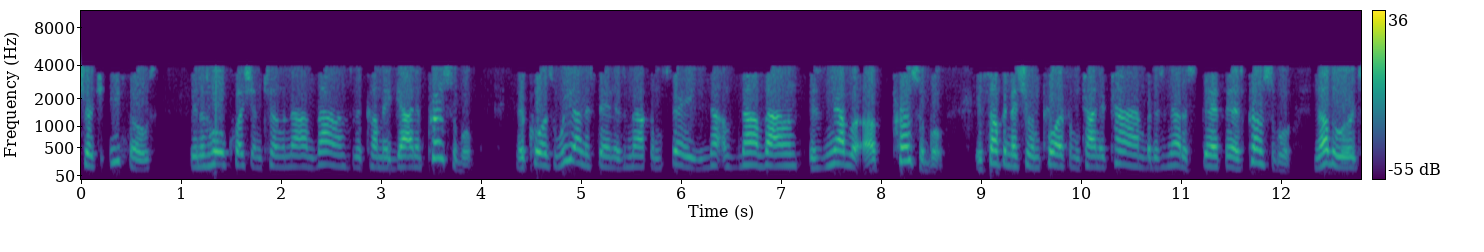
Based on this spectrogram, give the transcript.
church ethos, then the whole question of nonviolence become a guiding principle. And of course, we understand, as Malcolm says, nonviolence is never a principle. It's something that you employ from time to time, but it's not a steadfast principle. In other words,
